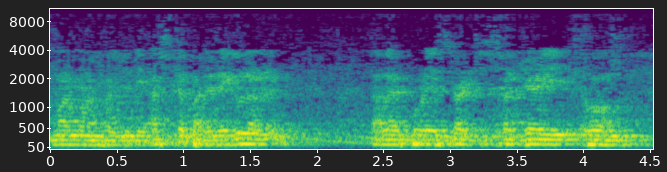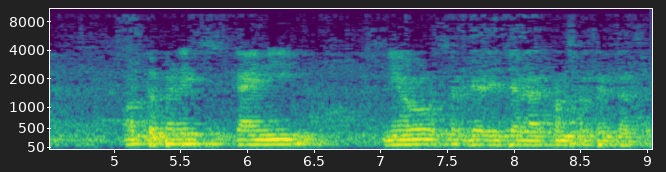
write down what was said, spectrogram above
আমার মনে হয় যদি আসতে পারে রেগুলার তাহলে পরে সার্জারি এবং অর্থোপেডিক্স গাইনি নিউরো সার্জারি যারা কনসালটেন্ট আছে,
